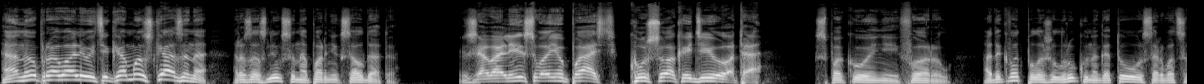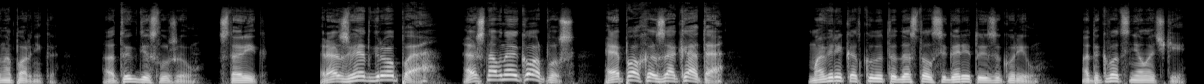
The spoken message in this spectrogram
А ну проваливайте, кому сказано!» — разозлился напарник солдата. «Завали свою пасть, кусок идиота!» «Спокойней, Фаррелл», Адекват положил руку на готового сорваться напарника. «А ты где служил, старик?» «Разведгруппа. Основной корпус. Эпоха заката». Маверик откуда-то достал сигарету и закурил. Адекват снял очки.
